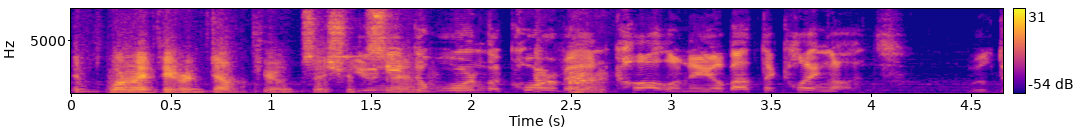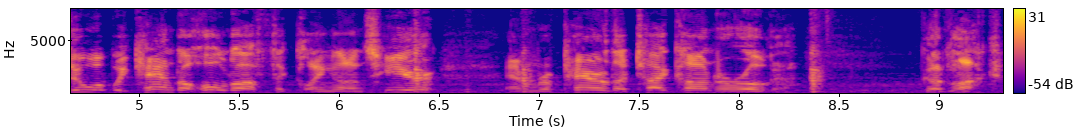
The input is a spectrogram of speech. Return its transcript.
It's one of my favorite dumb jokes, I should You say. need to warn the Corvan colony about the Klingons. We'll do what we can to hold off the Klingons here and repair the Ticonderoga. Good luck.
